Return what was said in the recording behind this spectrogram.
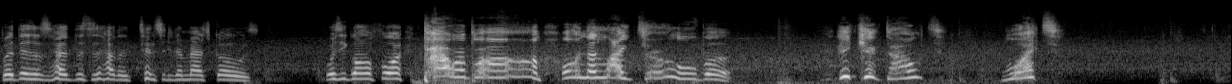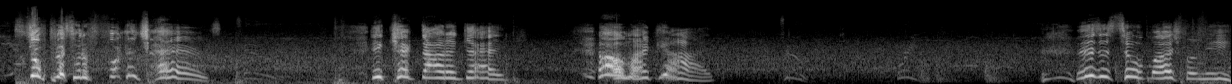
but this is how this is how the intensity of the match goes. What's he going for? Power bomb on the light tube. He kicked out. What? Suplex on the fucking chairs. He kicked out again. Oh my god. This is too much for me.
